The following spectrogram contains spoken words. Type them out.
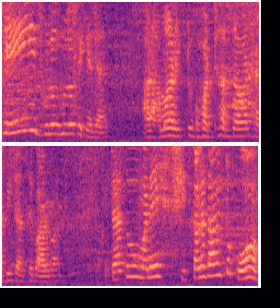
সেই ধুলো ধুলো থেকে যায়। আর আমার একটু ঘর ঝাড় দেওয়ার হ্যাবিট আছে বারবার। এটা তো মানে শীতকালে তাও একটু কম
